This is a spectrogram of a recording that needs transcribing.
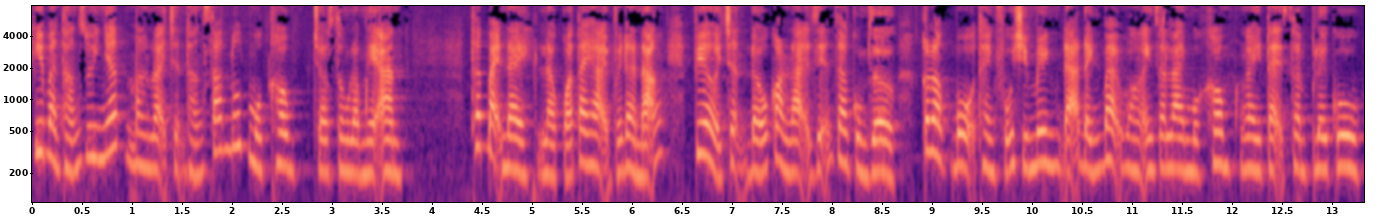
ghi bàn thắng duy nhất mang lại trận thắng sát nút 1-0 cho Sông Lam Nghệ An. Thất bại này là quá tai hại với Đà Nẵng vì ở trận đấu còn lại diễn ra cùng giờ, câu lạc bộ Thành phố Hồ Chí Minh đã đánh bại Hoàng Anh Gia Lai 1-0 ngay tại sân Pleiku.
